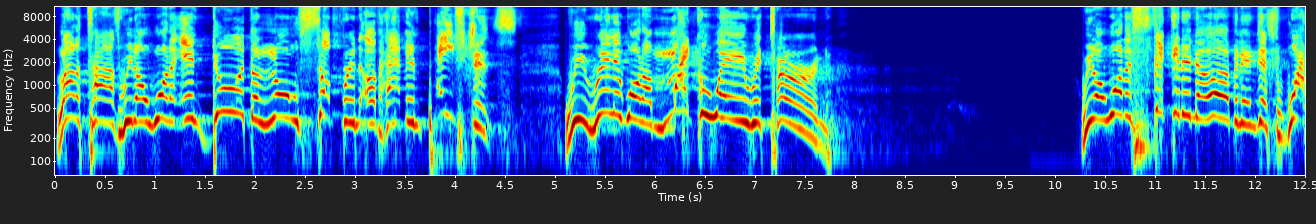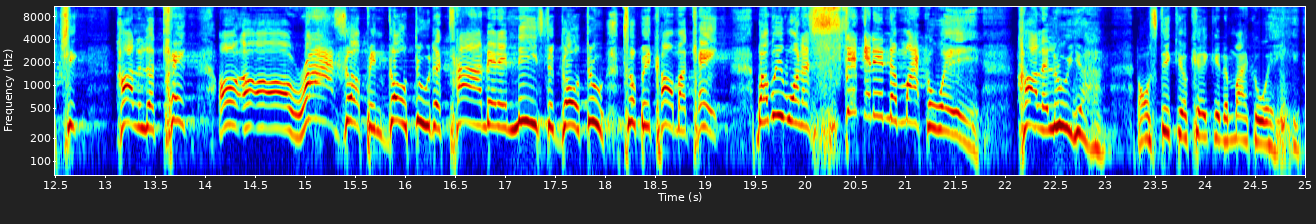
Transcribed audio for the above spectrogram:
A lot of times we don't want to endure the long suffering of having patience. We really want a microwave return. We don't want to stick it in the oven and just watch it, hallelujah, cake uh, uh, uh, uh, rise up and go through the time that it needs to go through to become a cake. But we want to stick it in the microwave. Hallelujah. Don't stick your cake in the microwave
